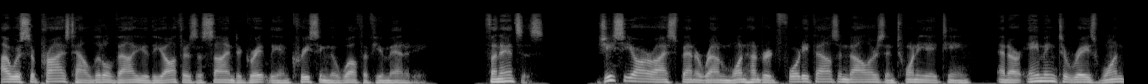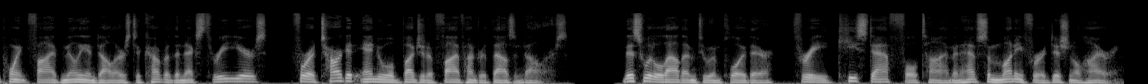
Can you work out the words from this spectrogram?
I was surprised how little value the authors assigned to greatly increasing the wealth of humanity. Finances GCRI spent around $140,000 in 2018, and are aiming to raise $1.5 million to cover the next three years, for a target annual budget of $500,000. This would allow them to employ their 3 key staff full time and have some money for additional hiring.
